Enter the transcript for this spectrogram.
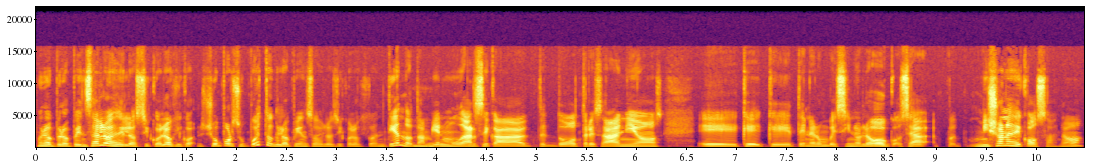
bueno, pero pensalo desde lo psicológico. Yo, por supuesto que lo pienso desde lo psicológico. Entiendo Mm. también mudarse cada dos, tres años, eh, que, que tener un vecino loco, o sea, millones de cosas, ¿no?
